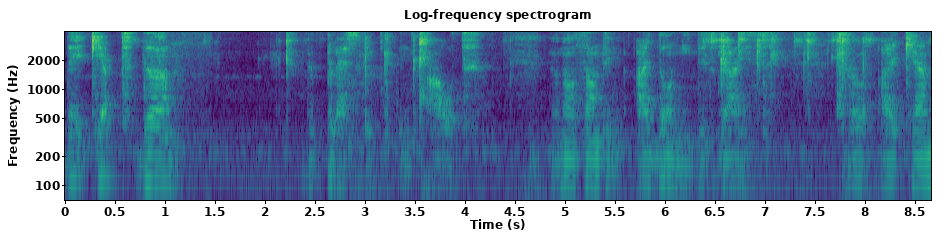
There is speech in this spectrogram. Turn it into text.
they kept the the plastic out. You know something? I don't need these guys. So I can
